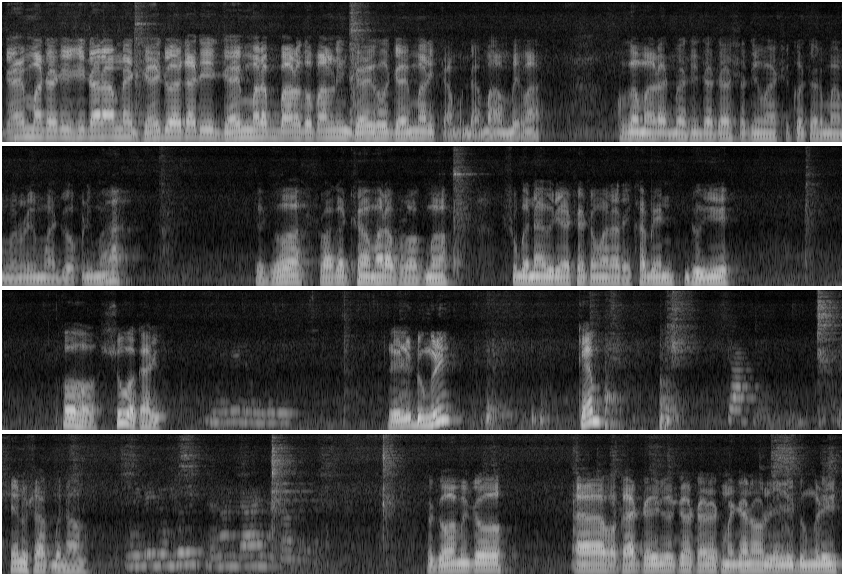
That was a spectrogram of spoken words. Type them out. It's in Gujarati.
જય માતાજી સીતારામને જય દ્વારકાજી જય મારા બાળગોપાલની જય હો જય મારી ચામુંડામાં અંબેમાં ગુગા મહારાજમાંથી દાદા સદીમાં સિકોતરમાં મરળીમાં ઝોપડીમાં. તો જો સ્વાગત છે અમારા વ્લોગમાં. શું બનાવી રહ્યા છે તમારા રેખાબેન? જોઈએ. ઓહો શું વઘારી? લીલી ડુંગળી. કેમ? શેનું શાક બનાવવાનું લીલી ડુંગળી ચણા દાળ ને ટામેટાં તો જોવા મિત્રો આ વઘાર થઈ રહ્યો છે સરસ મજાનો લીલી ડુંગળી.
